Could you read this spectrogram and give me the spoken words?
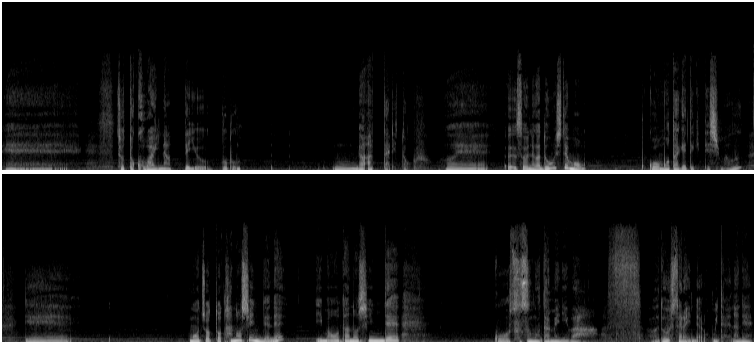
えー、ちょっと怖いなっていう部分、うん、があったりと、えー、そういうのがどうしてもこうもたげてきてしまう。でもうちょっと楽しんでね今を楽しんでこう進むためにはどうしたらいいんだろうみたいなね、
